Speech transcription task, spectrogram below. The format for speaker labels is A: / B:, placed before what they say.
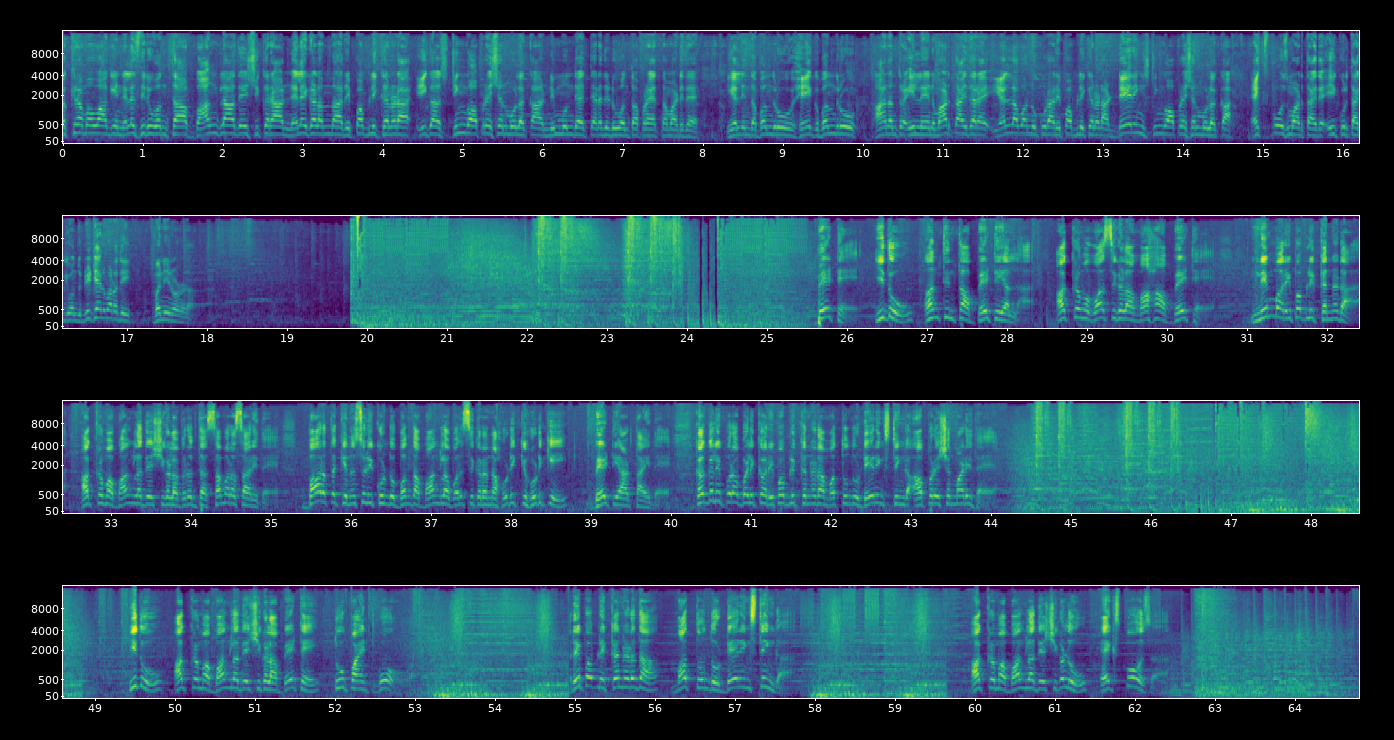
A: ಅಕ್ರಮವಾಗಿ ನೆಲೆಸಿರುವಂಥ ಬಾಂಗ್ಲಾದೇಶಿಕರ ನೆಲೆಗಳನ್ನು ರಿಪಬ್ಲಿಕ್ ಕನ್ನಡ ಈಗ ಸ್ಟಿಂಗ್ ಆಪರೇಷನ್ ಮೂಲಕ ನಿಮ್ಮ ಮುಂದೆ ತೆರೆದಿಡುವಂಥ ಪ್ರಯತ್ನ ಮಾಡಿದೆ. ಎಲ್ಲಿಂದ ಬಂದರು, ಹೇಗೆ ಬಂದರು, ಆನಂತರ ಇಲ್ಲೇನು ಮಾಡ್ತಾ ಇದ್ದಾರೆ, ಎಲ್ಲವನ್ನು ಕೂಡ Republic Kannada daring sting operation ಮೂಲಕ ಎಕ್ಸ್ಪೋಸ್ ಮಾಡ್ತಾ ಇದೆ. ಈ ಕುರಿತಾಗಿ ಒಂದು ಡೀಟೇಲ್ ವರದಿ. ಬನ್ನಿ ನೋಡೋಣ.
B: ಬೇಟೆ ಇದು ಅಂತಿಂತ ಬೇಟೆಯಲ್ಲ ಅಕ್ರಮವಾಸಿಗಳ ಮಹಾ ಬೇಟೆ. ನಿಮ್ಮ ರಿಪಬ್ಲಿಕ್ ಕನ್ನಡ ಅಕ್ರಮ ಬಾಂಗ್ಲಾದೇಶಿಗಳ ವಿರುದ್ಧ ಸಮರ ಸಾರಿದೆ. ಭಾರತಕ್ಕೆ ನುಸುಳಿಕೊಂಡು ಬಂದ ಬಾಂಗ್ಲಾ ವಲಸಿಗರನ್ನ ಹುಡುಕಿ ಹುಡುಕಿ ಭೇಟಿಯಾಡ್ತಾ ಇದೆ. ಕಗ್ಗಲಿಪುರ ಬಳಿಕ ರಿಪಬ್ಲಿಕ್ ಕನ್ನಡ ಮತ್ತೊಂದು ಡೇರಿಂಗ್ ಸ್ಟಿಂಗ್ ಆಪರೇಷನ್ ಮಾಡಿದೆ. ಇದು ಅಕ್ರಮ ಬಾಂಗ್ಲಾದೇಶಿಗಳ ಬೇಟೆ ಟೂ ಪಾಯಿಂಟ್ ಓ. ರಿಪಬ್ಲಿಕ್ ಕನ್ನಡದ ಮತ್ತೊಂದು ಡೇರಿಂಗ್ ಸ್ಟಿಂಗ್. ಅಕ್ರಮ ಬಾಂಗ್ಲಾದೇಶಿಗಳು ಎಕ್ಸ್ಪೋಸ್.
